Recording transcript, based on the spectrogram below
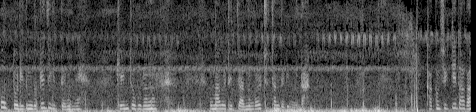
호흡도 리듬도 깨지기 때문에 개인적으로는 음악을 듣지 않는 걸 추천드립니다. 가끔씩 뛰다가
